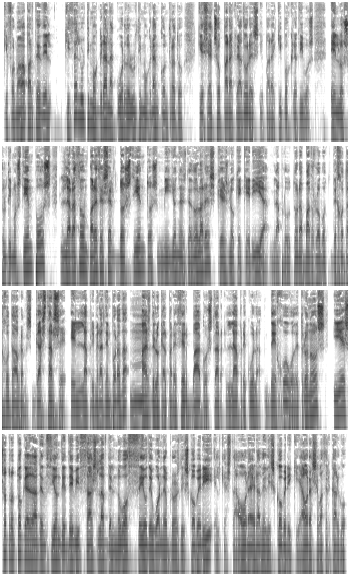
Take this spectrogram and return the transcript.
que formaba parte del quizá el último gran acuerdo, el último gran contrato que se ha hecho para creadores y para equipos creativos en los últimos tiempos. La razón parece ser 200 millones de dólares, que es lo que quería la productora Bad Robot de JJ Abrams gastarse en la primera temporada, más de lo que al parecer va a costar la precuela de Juego de Tronos. Y es otro toque de atención de David Zaslav, del nuevo CEO de Warner Bros. Discovery, el que hasta ahora era de Discovery, que ahora se va a hacer cargo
